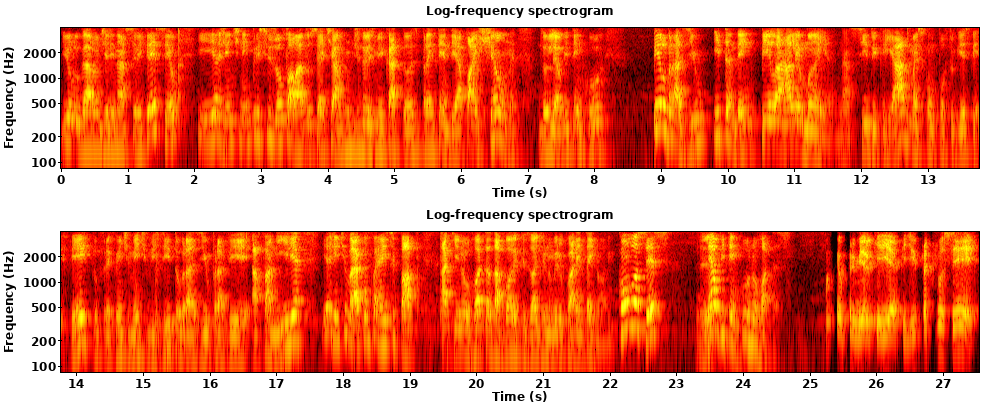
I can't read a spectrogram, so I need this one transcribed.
e o lugar onde ele nasceu e cresceu. E a gente nem precisou falar do 7 a 1 de 2014 para entender a paixão né, do Léo Bittencourt pelo Brasil e também pela Alemanha. Nascido e criado, mas com o português perfeito, frequentemente visita o Brasil para ver a família e a gente vai acompanhar esse papo aqui no Rotas da Bola, episódio número 49. Com vocês, Léo Bittencourt no Rotas. Eu primeiro queria pedir para que você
